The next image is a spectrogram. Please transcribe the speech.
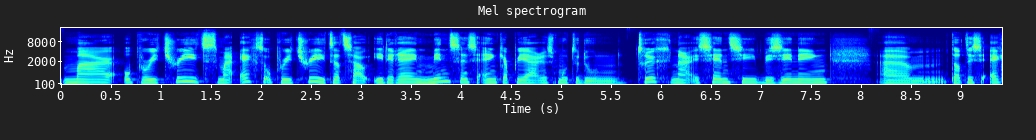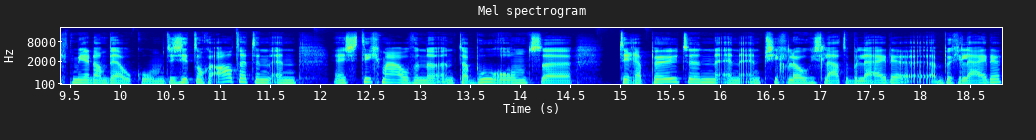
maar op retreats, maar echt op retreat. Dat zou iedereen minstens één keer per jaar eens moeten doen. Terug naar essentie, bezinning. Um, dat is echt meer dan welkom. Er zit nog altijd een, een, een stigma of een, een taboe rond. Uh, therapeuten en, en psychologisch laten beleiden, begeleiden.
